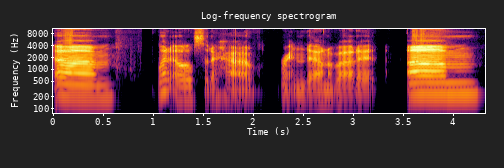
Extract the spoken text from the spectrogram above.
um what else did i have written down about it? Um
